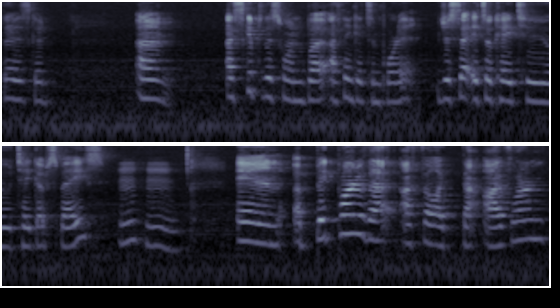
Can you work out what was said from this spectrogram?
That is good. Um, I skipped this one, but I think it's important. Just that it's okay to take up space. mm-hmm And a big part of that, I feel like that I've learned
